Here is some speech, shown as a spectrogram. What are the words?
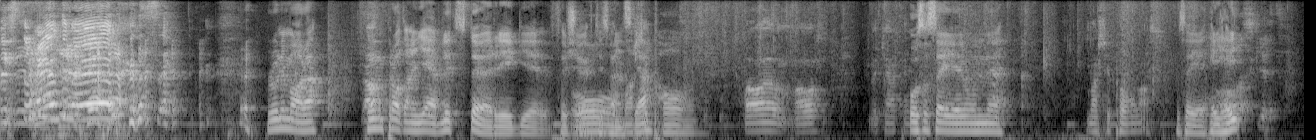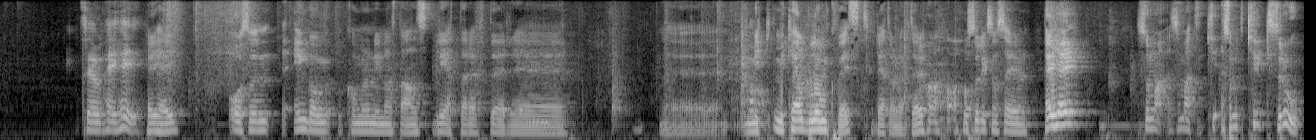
Mr. Handyman! Rooney Mara. Hon pratar en jävligt störig eh, försök till svenska. marsipan. Ja, ja. Det kan jag tänka Och så säger hon... eh, Marsipan alltså. Hon säger hej hej, Säger hon hej hej? hej hej. Och så en gång kommer hon in någonstans, letar efter... Eh, eh, Mik- Mikael Blomqvist letar hon efter. Och så liksom säger hon hej hej! Som, som, att, som ett krigsrop.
